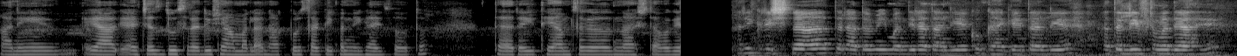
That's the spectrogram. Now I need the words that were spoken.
आणि या याच्याच दुसऱ्या दिवशी आम्हाला नागपूरसाठी पण निघायचं होतं. तर इथे आमचं नाश्ता वगैरे. हरे कृष्णा. तर आता मी मंदिरात आली आहे खूप घाईघाईत आली आहे आता लिफ्टमध्ये आहे.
